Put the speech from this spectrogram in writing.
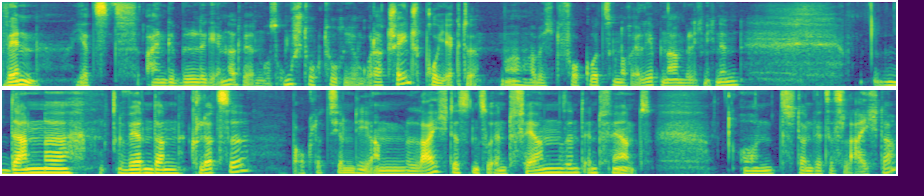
wenn jetzt ein Gebilde geändert werden muss, Umstrukturierung oder Change-Projekte, ne, habe ich vor kurzem noch erlebt, Namen will ich nicht nennen, dann äh, werden dann Klötze Bauklötzchen, die am leichtesten zu entfernen sind, entfernt. Und dann wird es leichter.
